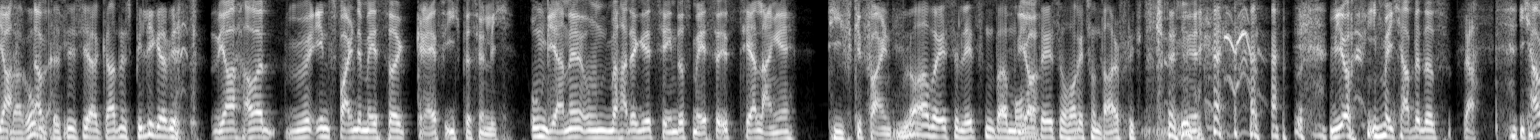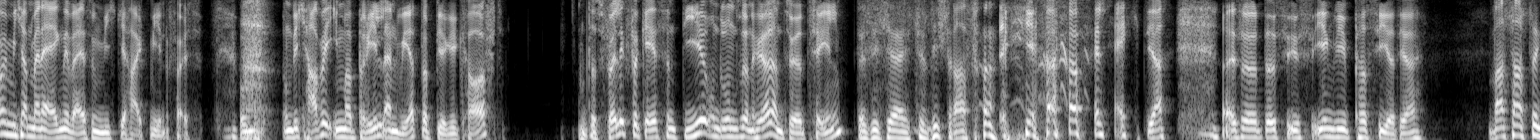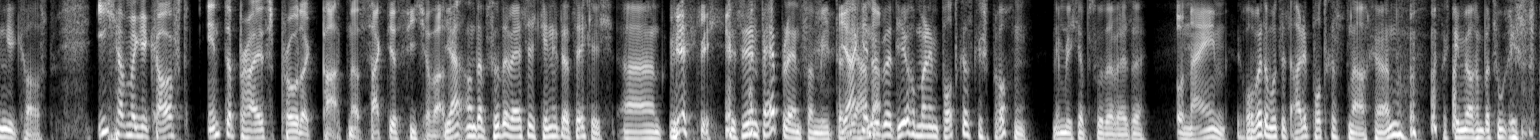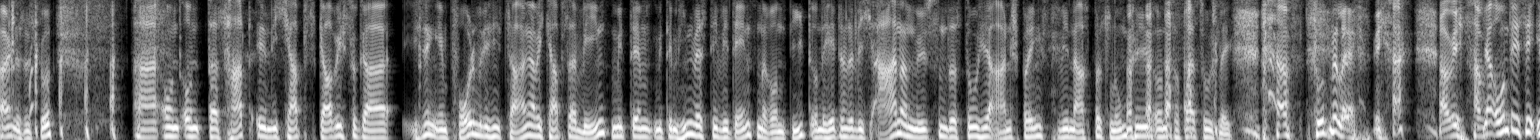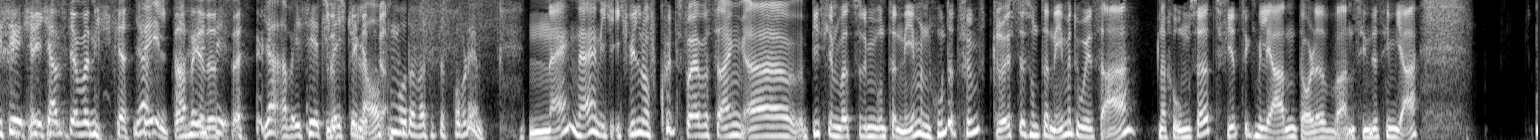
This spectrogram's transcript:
Ja, Warum? Aber, das ist ja gerade wenn es billiger wird. Ja, aber ins fallende Messer greife ich persönlich ungerne und man hat ja gesehen, das Messer ist sehr lange tief gefallen. Ja, aber jetzt die letzten paar Monate ja. so horizontal fliegt Wie auch immer, ich habe das, ja. ich habe mich an meine eigene Weisung nicht gehalten jedenfalls. Und, und ich habe im April ein Wertpapier gekauft und das völlig vergessen, dir und unseren Hörern zu erzählen. Das ist ja, ist das nicht strafbar? ja, vielleicht, ja. Also das ist irgendwie passiert, ja. Was hast du denn gekauft? Ich habe mir gekauft Enterprise Product Partner. Sagt dir sicher was. Ja, und absurderweise, ich kenne ihn tatsächlich. Äh, Wirklich? Das ist ein Pipeline-Vermieter. Ja, Wir genau. haben über dich auch mal im Podcast gesprochen, nämlich absurderweise. Oh nein. Robert, du musst jetzt alle Podcasts nachhören. Da geben wir auch ein paar Zugriffszahlen, das ist gut. Äh, und, und das hat, ich habe es, glaube ich, sogar, ich sage, empfohlen, will ich nicht sagen, aber ich habe es erwähnt mit dem, mit dem Hinweis Dividendenrondit und ich hätte natürlich ahnen müssen, dass du hier anspringst wie Nachbars Lumpi und sofort zuschlägst. Es tut mir leid. Ja, aber ich habe ja, und ist, ist, ist, ich habe es dir aber nicht erzählt. Ja, aber, ist sie, ja, aber ist sie jetzt schlecht gelaufen oder was ist das Problem? Nein, nein, ich, ich will noch kurz vorher was sagen, äh, ein bisschen was zu dem Unternehmen. 105 größtes Unternehmen der USA nach Umsatz, 40 Milliarden Dollar waren sind es im Jahr.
